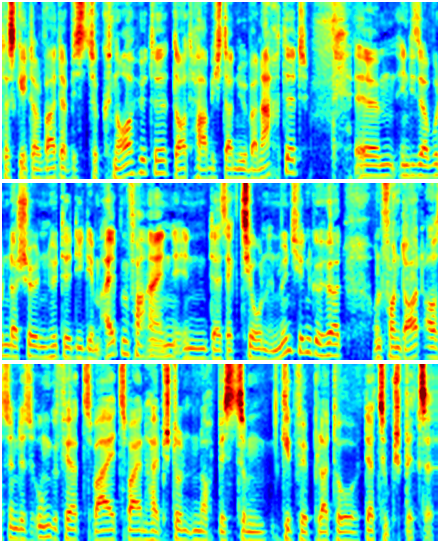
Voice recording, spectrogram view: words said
Das geht dann weiter bis zur Knorrhütte. Dort habe ich dann übernachtet, ähm, in dieser wunderschönen Hütte, die dem Alpenverein in der Sektion in München gehört. Und von dort aus sind es ungefähr zwei, zweieinhalb Stunden noch bis zum Gipfelplateau der Zugspitze.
